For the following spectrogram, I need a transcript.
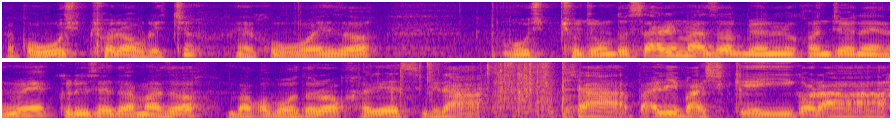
아까 50초라고 그랬죠? 네, 그거 해서 50초 정도 삶아서 면을 건져낸 후에 그릇에 담아서 먹어보도록 하겠습니다. 자, 빨리 맛있게 익어라.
